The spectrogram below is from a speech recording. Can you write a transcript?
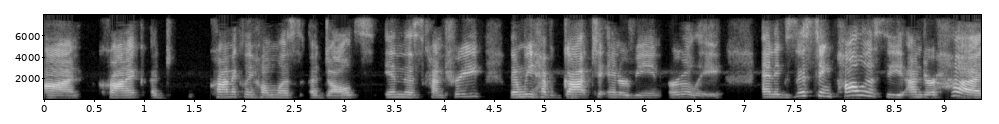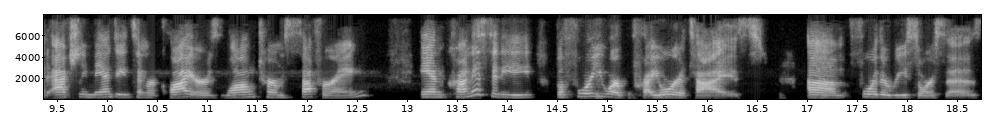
on chronic chronically homeless adults in this country, then we have got to intervene early. And existing policy under HUD actually mandates and requires long-term suffering and chronicity before you are prioritized um, for the resources.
